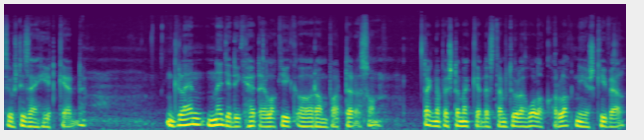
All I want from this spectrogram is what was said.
Március 17 kedd. Glenn negyedik hete lakik a Rampart teraszon. Tegnap este megkérdeztem tőle, hol akar lakni és kivel.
